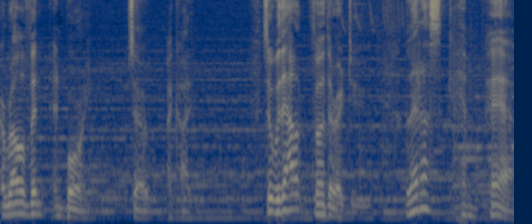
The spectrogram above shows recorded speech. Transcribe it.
irrelevant and boring, so I cut it. So without further ado, let us compare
